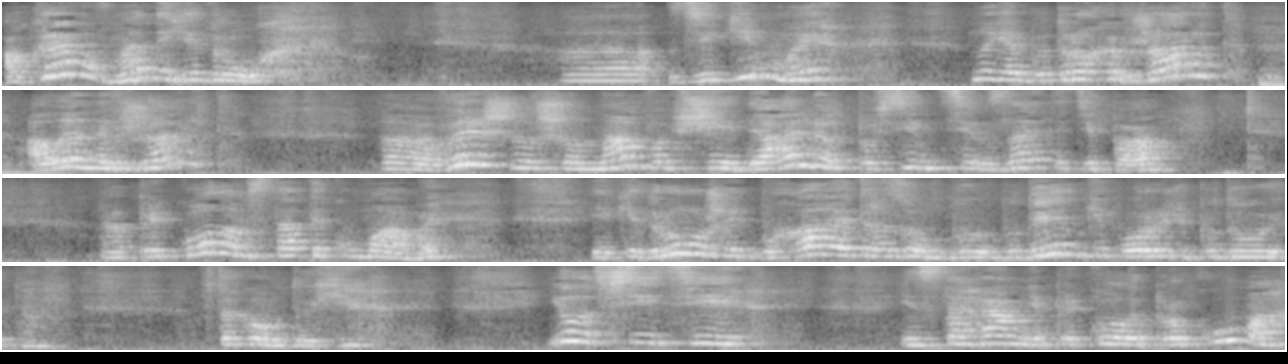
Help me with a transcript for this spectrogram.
Окремо в мене є друг, з яким ми, ну якби трохи в жарт, але не в жарт, вирішили, що нам взагалі ідеально по всім цим, знаєте, типа приколам стати кумами, які дружать, бухають разом, будинки поруч будують там, в такому духі. І от всі ці інстаграмні приколи про кума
